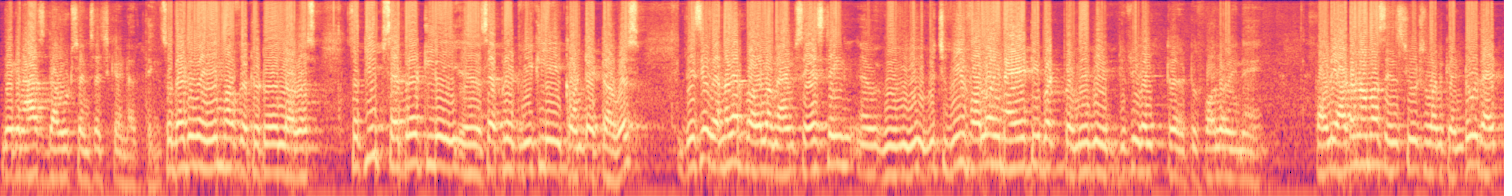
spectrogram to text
They can ask doubts and such kind of things. So that is the aim of the tutorial hours. So keep separately, uh, separate weekly contact hours. This is another problem I am suggesting, uh, which we follow in IIT, but maybe difficult uh, to follow in a probably autonomous institutes. One can do that.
